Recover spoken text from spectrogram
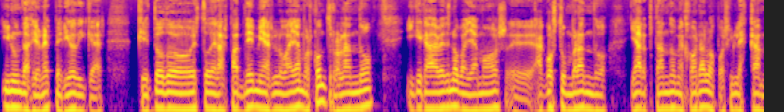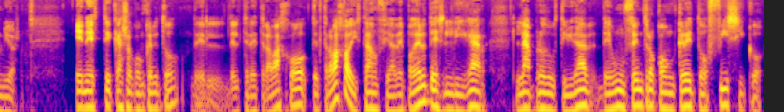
inundaciones periódicas, que todo esto de las pandemias lo vayamos controlando y que cada vez nos vayamos eh, acostumbrando y adaptando mejor a los posibles cambios. En este caso concreto del, teletrabajo, del trabajo a distancia, de poder desligar la productividad de un centro concreto físico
